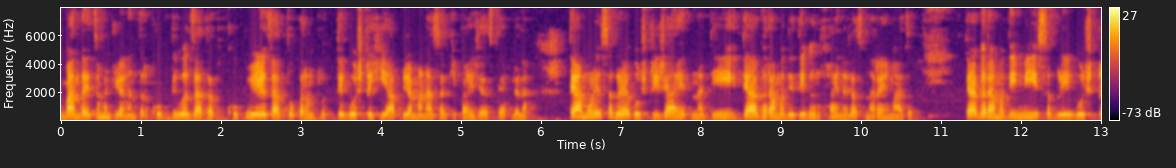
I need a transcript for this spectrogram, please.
बांधायचं म्हटल्यानंतर खूप दिवस जातात खूप वेळ जातो. कारण प्रत्येक गोष्ट ही आपल्या मनासारखी पाहिजे असते आपल्याला. त्यामुळे सगळ्या गोष्टी ज्या आहेत ना ती त्या घरामध्ये ते घर फायनल असणार आहे माझं. त्या घरामध्ये मी सगळी गोष्ट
